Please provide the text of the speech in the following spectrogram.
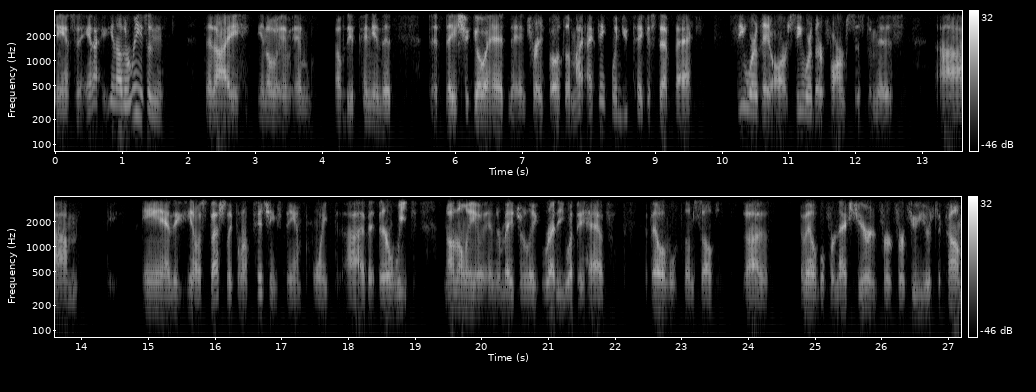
chance. And, I, you know, the reason that I, you know, am, am of the opinion that that they should go ahead and, and trade both of them. I, I think when you take a step back, see where they are, see where their farm system is, um, and you know, especially from a pitching standpoint, uh, that they're weak not only in their major league ready what they have available to themselves uh, available for next year and for for a few years to come.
